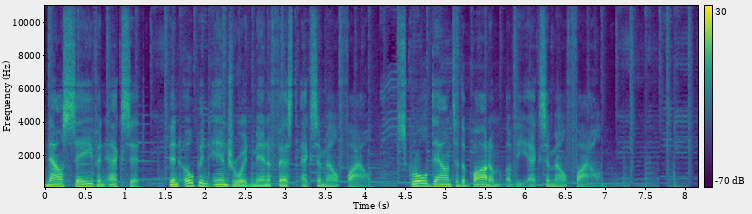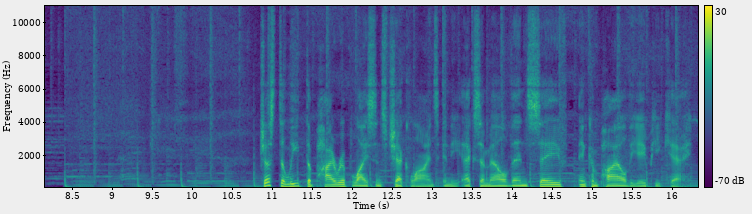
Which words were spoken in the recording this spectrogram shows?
Now save and exit, then open Android manifest XML file. Scroll down to the bottom of the XML file. Just delete the PyRip license check lines in the XML, then save and compile the APK.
